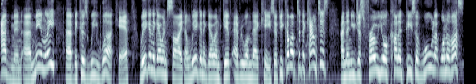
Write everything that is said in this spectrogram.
admin. Uh, me and Lee, uh, because we work here, we're going to go inside and we're going to go and give everyone their key. So if you come up to the counters and then you just throw your coloured piece of wall at one of us,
